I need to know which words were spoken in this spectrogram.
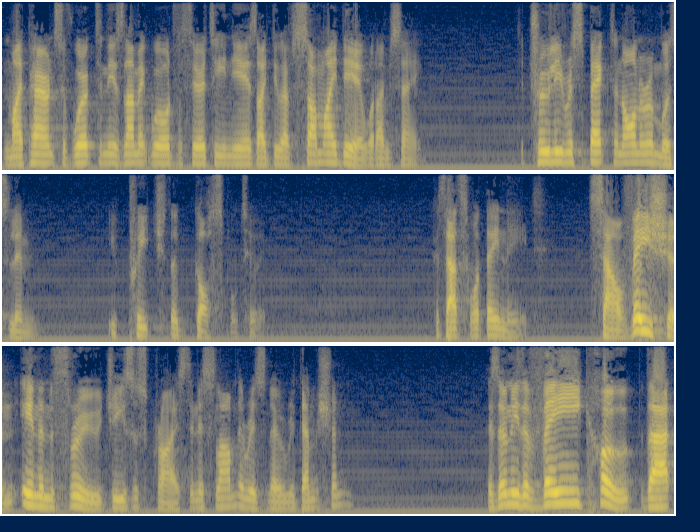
and my parents have worked in the Islamic world for 13 years, I do have some idea what I'm saying. To truly respect and honor a Muslim, you preach the gospel to him. Because that's what they need. Salvation in and through Jesus Christ. In Islam, there is no redemption. There's only the vague hope that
